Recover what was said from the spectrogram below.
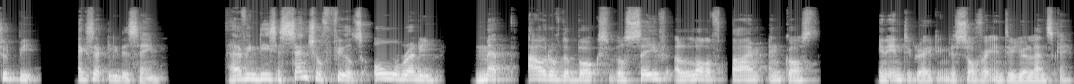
should be exactly the same. Having these essential fields already mapped out of the box will save a lot of time and cost in integrating the software into your landscape.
